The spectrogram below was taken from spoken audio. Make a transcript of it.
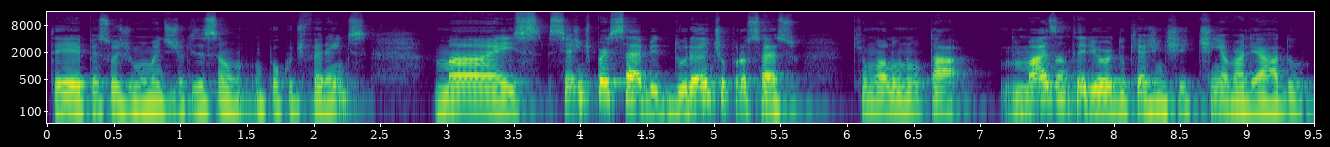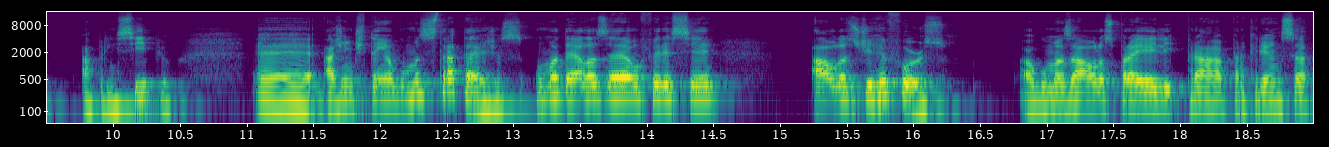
ter pessoas de momentos de aquisição um pouco diferentes. Mas se a gente percebe durante o processo que um aluno está mais anterior do que a gente tinha avaliado a princípio, é, a gente tem algumas estratégias. Uma delas é oferecer aulas de reforço algumas aulas para ele, para a criança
